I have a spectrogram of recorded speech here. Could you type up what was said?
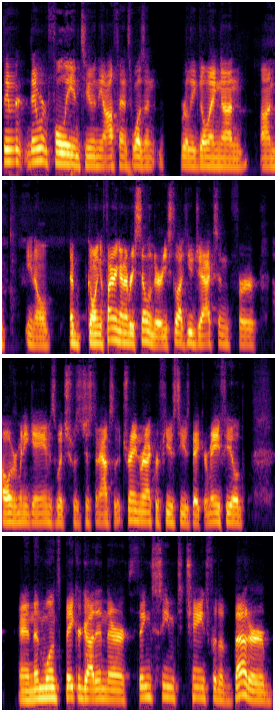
they, they weren't fully in tune. The offense wasn't really going on on you know going and firing on every cylinder. You still had Hue Jackson for however many games, which was just an absolute train wreck. Refused to use Baker Mayfield, and then once Baker got in there, things seemed to change for the better.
